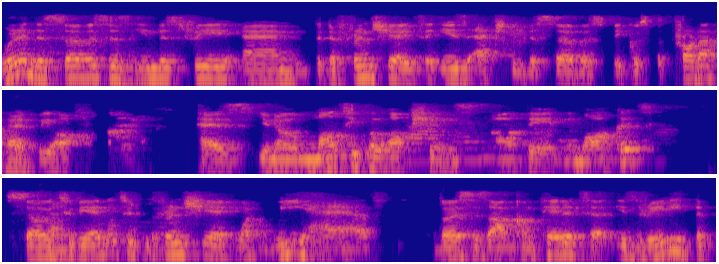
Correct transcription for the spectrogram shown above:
we're in the services industry and the differentiator is actually the service because the product okay. that we offer has, you know, multiple options out there in the market. So okay. to be able to differentiate what we have versus our competitor is really the,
